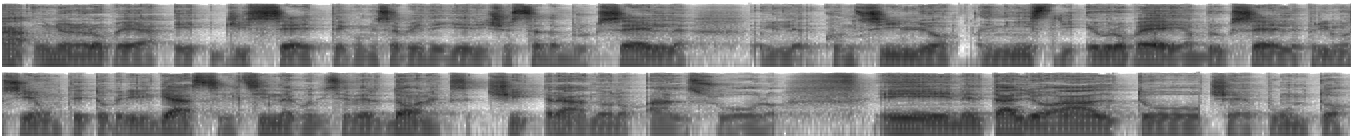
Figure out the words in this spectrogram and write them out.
a Unione Europea e G7. Come sapete ieri c'è stato a Bruxelles il Consiglio dei Ministri Europei a Bruxelles, primo sia un tetto per il gas, il sindaco di Severdonex ci radono al suolo. E nel taglio alto c'è appunto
